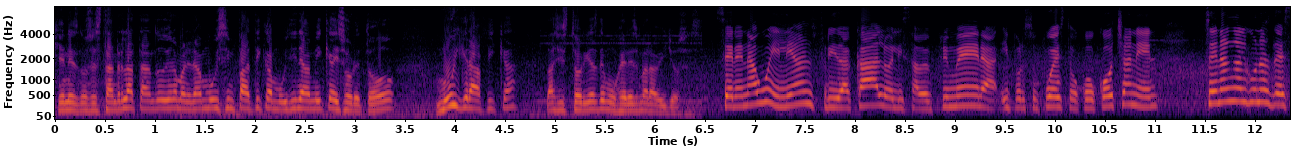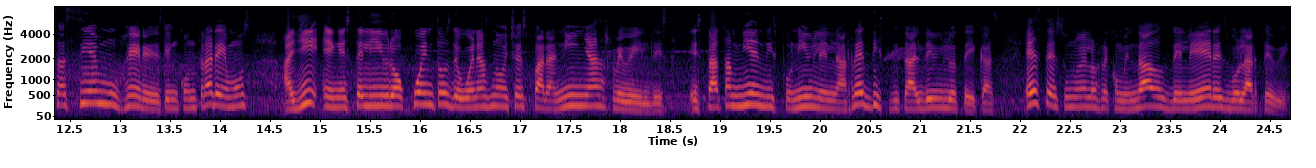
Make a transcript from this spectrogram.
quienes nos están relatando de una manera muy simpática, muy dinámica y sobre todo muy gráfica las historias de mujeres maravillosas. Serena Williams, Frida Kahlo, Elizabeth I y por supuesto Coco Chanel serán algunas de esas 100 mujeres que encontraremos allí en este libro Cuentos de Buenas noches para Niñas Rebeldes. Está también disponible en la red distrital de bibliotecas. Este es uno de los recomendados de Leer es Volar TV.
